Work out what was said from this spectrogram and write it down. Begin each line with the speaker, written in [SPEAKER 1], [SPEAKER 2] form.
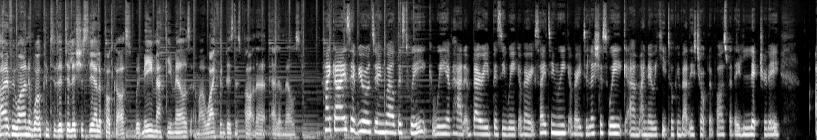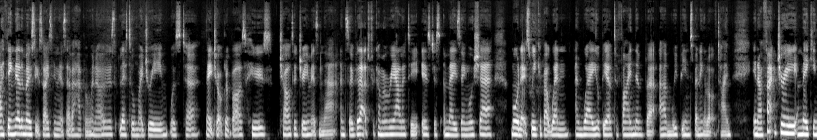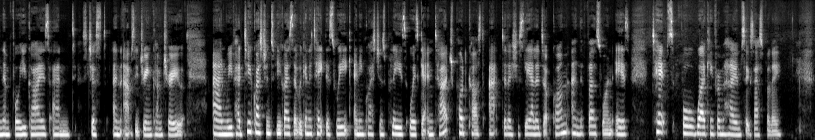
[SPEAKER 1] Hi, everyone, and welcome to the Deliciously Ella podcast with me, Matthew Mills, and my wife and business partner, Ella Mills.
[SPEAKER 2] Hi, guys. Hope you're all doing well this week. We have had a very busy week, a very exciting week, a very delicious week. Um, I know we keep talking about these chocolate bars, but they literally I think they're the most exciting thing that's ever happened. When I was little, my dream was to make chocolate bars. Whose childhood dream isn't that? And so for that to become a reality is just amazing. We'll share more next week about when and where you'll be able to find them. But um, we've been spending a lot of time in our factory making them for you guys, and it's just an absolute dream come true. And we've had two questions for you guys that we're going to take this week. Any questions, please always get in touch. Podcast at deliciouslyella.com. And the first one is tips for working from home successfully.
